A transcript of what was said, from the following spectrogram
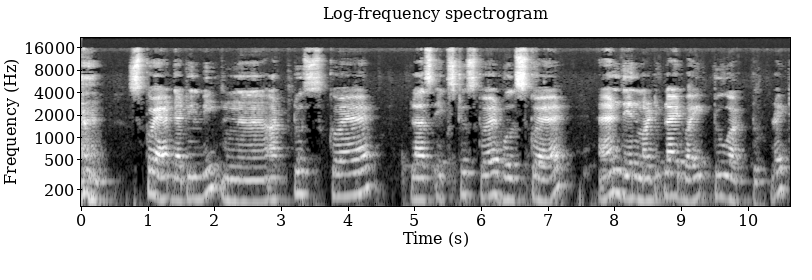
square that will be uh, r2 square plus x2 square whole square and then multiplied by 2r2 right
